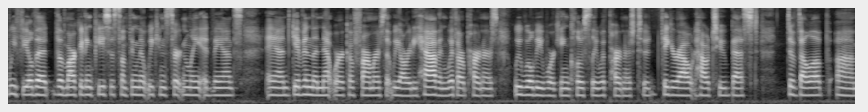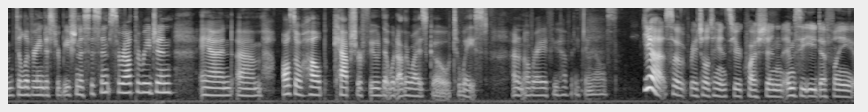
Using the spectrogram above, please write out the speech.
we feel that the marketing piece is something that we can certainly advance. And given the network of farmers that we already have and with our partners, we will be working closely with partners to figure out how to best develop um, delivery and distribution assistance throughout the region and um, also help capture food that would otherwise go to waste. I don't know, Ray, if you have anything else. Yeah, so Rachel, to answer your question, MCE definitely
